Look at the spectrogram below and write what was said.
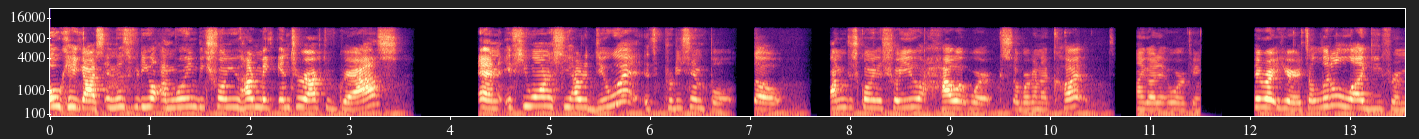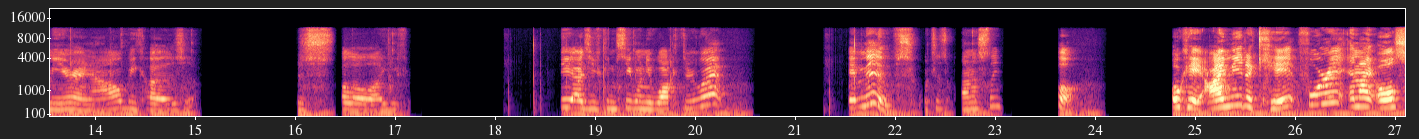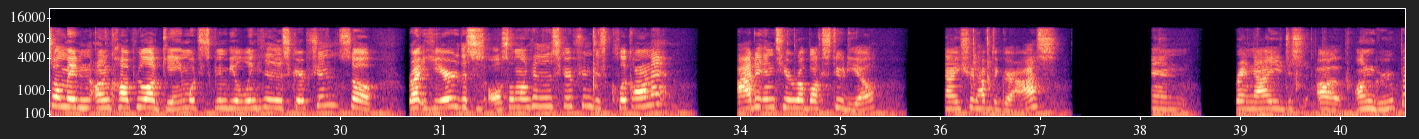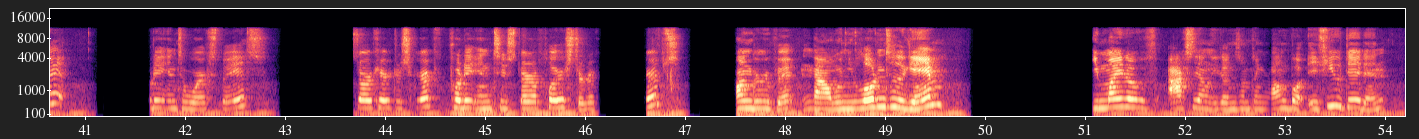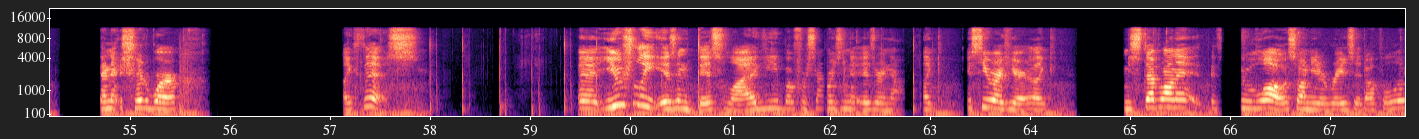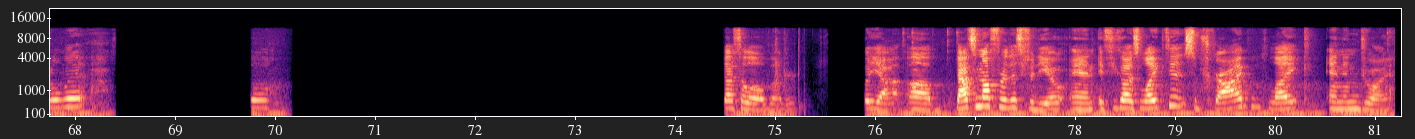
Okay guys, in this video I'm going to be showing you how to make interactive grass. And if you want to see how to do it, it's pretty simple. So I'm just going to show you how it works. So we're going to cut. I got it working. Okay, right here. It's a little laggy for me right now because it's a little laggy. See, as you can see when you walk through it, it moves, which is honestly cool. Okay, I made a kit for it, and I also made an uncopied game, which is going to be a link in the description. So, right here, this is also linked in the description. Just click on it, add it into your Roblox Studio. Now you should have the grass. And right now, you just uh, ungroup it, put it into workspace, start character script, put it into startup player, startup scripts, ungroup it. Now, when you load into the game, you might have accidentally done something wrong, but if you didn't, then it should work like this. It usually isn't this laggy, but for some reason it is right now. Like, you see right here, like, you step on it, it's too low, so I need to raise it up a little bit. That's a little better. But yeah, uh, that's enough for this video, and if you guys liked it, subscribe, like, and enjoy.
